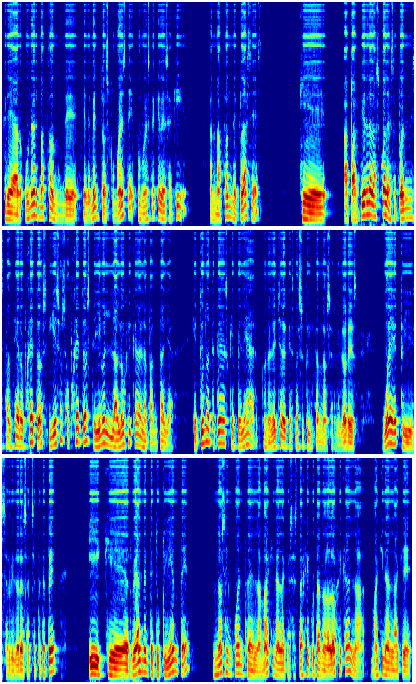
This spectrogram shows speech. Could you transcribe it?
crear un armazón de elementos como este, como este que ves aquí, armazón de clases, que a partir de las cuales se pueden instanciar objetos y esos objetos te llevan la lógica de la pantalla que tú no te tengas que pelear con el hecho de que estás utilizando servidores web y servidores HTTP y que realmente tu cliente no se encuentra en la máquina en la que se está ejecutando la lógica, en la máquina en la que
